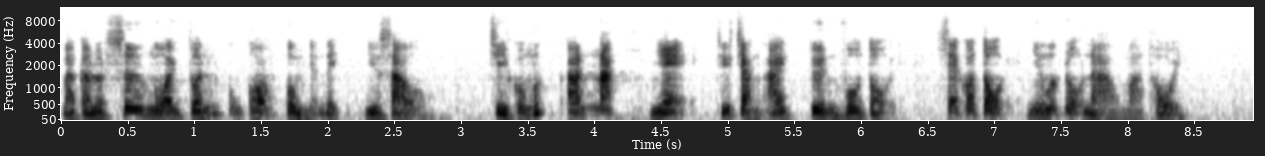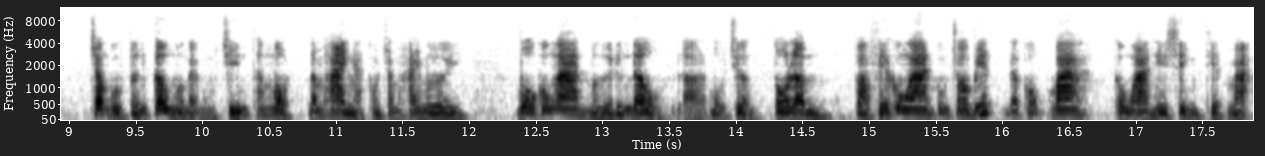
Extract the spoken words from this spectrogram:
mà cả luật sư Ngô Anh Tuấn cũng có cùng nhận định như sau. Chỉ có mức án nặng, nhẹ chứ chẳng ai tuyên vô tội, sẽ có tội nhưng mức độ nào mà thôi. Trong cuộc tấn công vào ngày 9 tháng 1 năm 2020, Bộ Công an và người đứng đầu là Bộ trưởng Tô Lâm và phía Công an cũng cho biết đã có 3 công an hy sinh thiệt mạng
